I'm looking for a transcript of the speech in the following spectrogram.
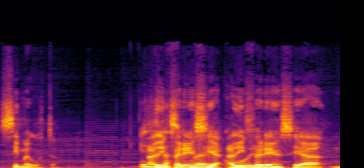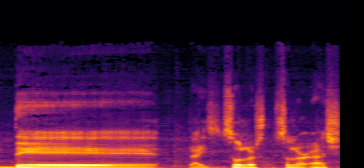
sí me gusta. Eso A diferencia, a diferencia de Solar, Solar Ash,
